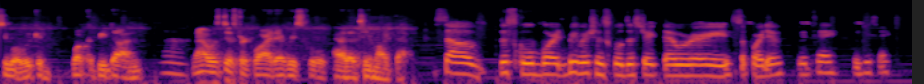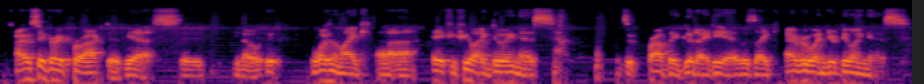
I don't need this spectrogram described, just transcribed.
see what we could what could be done. Yeah. that was district wide. Every school had a team like that. So the school board, Beaverton School District, they were very supportive. Would say? Would you say? I would say very proactive. Yes, it, you know, it wasn't like, uh, hey, if you feel like doing this. it's a, probably a good idea. It was like, everyone, you're doing this.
